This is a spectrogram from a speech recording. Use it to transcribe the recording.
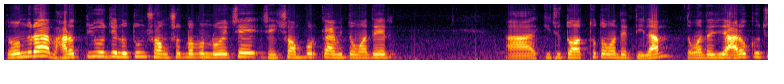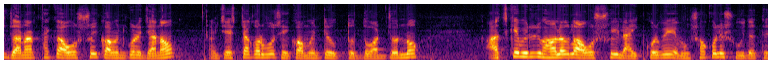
তো বন্ধুরা, ভারতীয় যে নতুন সংসদ ভবন রয়েছে, সেই সম্পর্কে আমি তোমাদের কিছু তথ্য তোমাদের দিলাম। তোমাদের যদি আরও কিছু জানার থাকে, অবশ্যই কমেন্ট করে জানাও। আমি চেষ্টা করব সেই কমেন্টের উত্তর দেওয়ার জন্য। আজকে ভিডিওটি ভালো লাগলে অবশ্যই লাইক করবে এবং সকলের সুবিধার্থে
